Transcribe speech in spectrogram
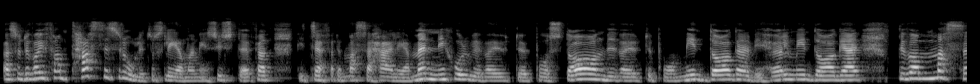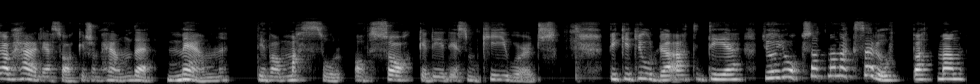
Alltså det var ju fantastiskt roligt hos Lena, min syster, för att vi träffade massa härliga människor. Vi var ute på stan, vi var ute på middagar, vi höll middagar. Det var massor av härliga saker som hände, men det var massor av saker, det är det som keywords. Vilket gjorde att det gör ju också att man axar upp, att man,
